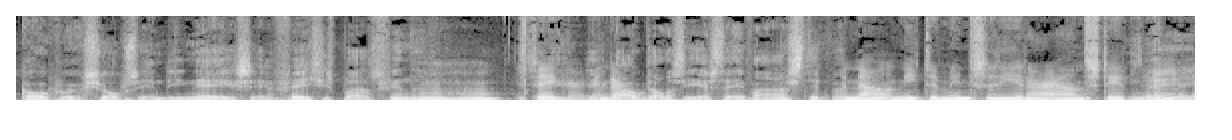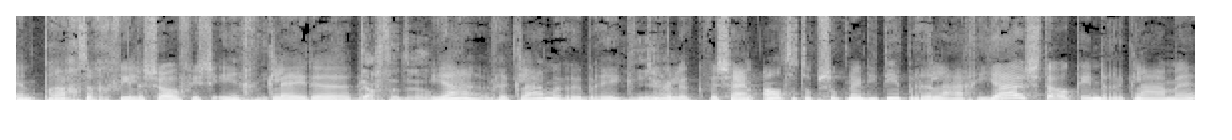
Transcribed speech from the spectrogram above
kookworkshops en diners en feestjes plaatsvinden. Mhm, En Zeker. Die, die En daar- wou ik dan als eerste even aanstippen. nou, niet de minste die je daar aanstipt. Nee. En, en prachtig filosofisch ingeklede. Ik dacht het wel. Ja, reclamerubriek, Ja. tuurlijk. We zijn altijd op zoek naar die diepere lagen. Juist ook in de reclame, hè?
